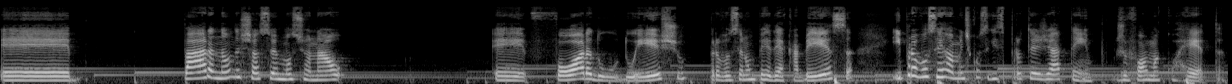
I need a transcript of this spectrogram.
é, para não deixar o seu emocional é, fora do, do eixo, para você não perder a cabeça e para você realmente conseguir se proteger a tempo, de forma correta,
